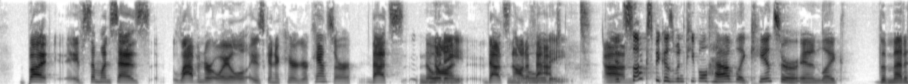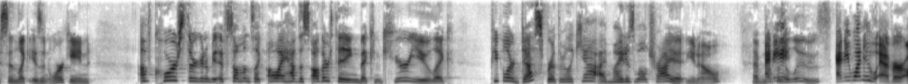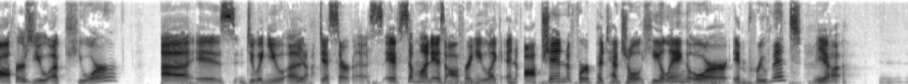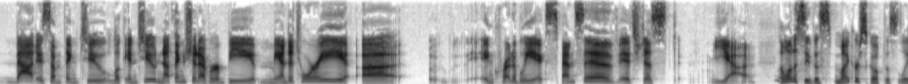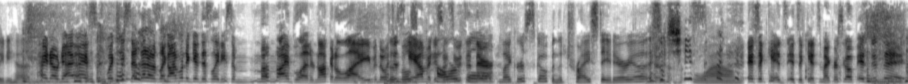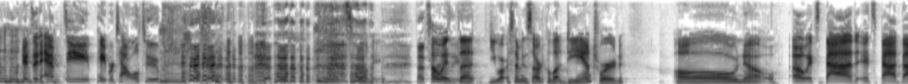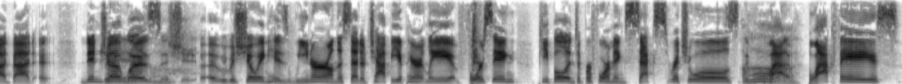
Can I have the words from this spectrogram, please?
But if someone says lavender oil is going to cure your cancer that's No, it ain't. that's not No, a fact. It. Um, it sucks because when people have like cancer and like the medicine like isn't working, of course they're going to be if someone's like, "Oh, I have this other thing that can cure you." Like people are desperate. They're like, "Yeah, I might as well try it, you know? I have nothing Any- to lose." anyone who ever offers you a cure uh, is doing you a Yeah. disservice. If someone is offering you like an option for potential healing or improvement, Yeah. That is something to look into. Nothing should ever be mandatory, uh, incredibly expensive. It's just, yeah. I want to see this microscope this lady had. I know. I, I, when she said that, I was like, I want to give this lady some m- my blood. I'm not going to lie, even though it's the a most scam. I just want to see what's in there. microscope in the tri-state area. Is what she said. Wow. It's a kid's. It's a kid's microscope. It's just a. it's an empty paper towel tube. It's funny. That's Oh wait, that you are sending me this article about Die Antwoord. Oh no. Oh, it's bad. It's bad, bad, bad. Uh, Ninja They- was sh- uh, was showing his wiener on the set of Chappie, apparently forcing people into performing sex rituals, Ah. black blackface.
